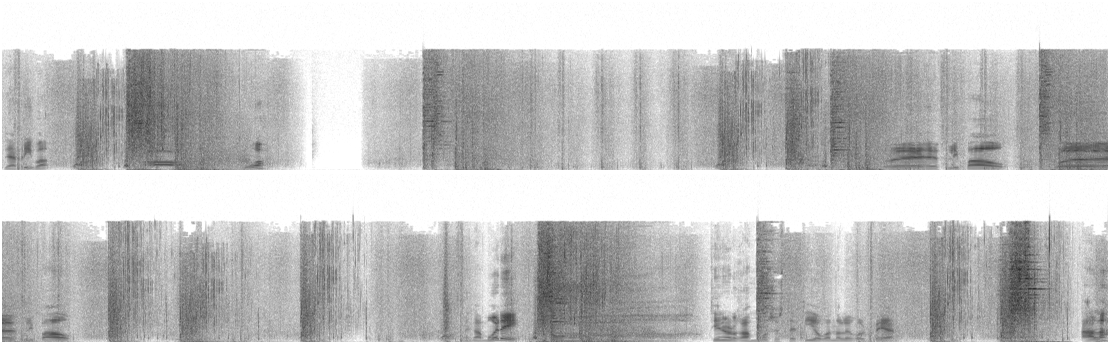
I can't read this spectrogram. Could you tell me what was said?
De arriba. Buah. Ué, flipao. Ué, flipao. Venga, muere. Tiene orgasmos este tío cuando le golpean. ¡Hala!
